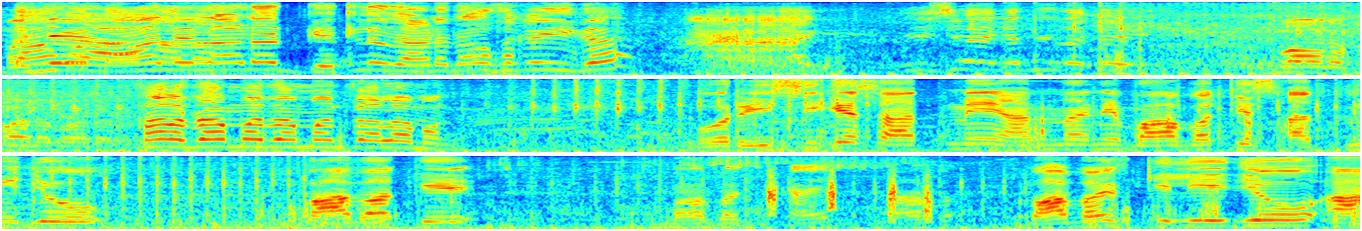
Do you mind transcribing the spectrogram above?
म्हणजे दावा आले. लाडात घेतले झाडात असं काही का? विषय आहे का तिथं काही. बरं बरं बरं. चला दमा दमन चला मग. और इसी के साथ में अन्ना ने बाबा के साथ में जो बाबा के बाबा क्या है बाबा बाबा के लिए जो आ,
